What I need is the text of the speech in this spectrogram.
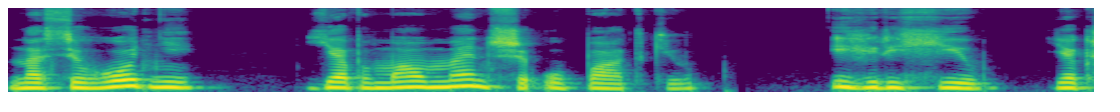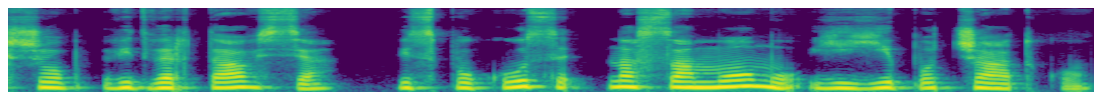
На сьогодні я б мав менше упадків і гріхів, якщо б відвертався від спокуси на самому її початку.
